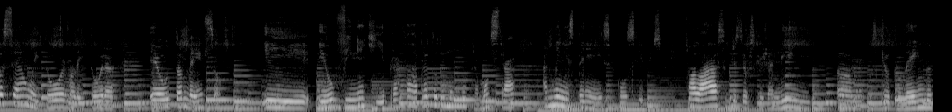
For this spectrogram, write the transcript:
você é um leitor, uma leitora, eu também sou. E eu vim aqui para falar para todo mundo, para mostrar a minha experiência com os livros, falar sobre os livros que eu já li, um, os que eu tô lendo.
